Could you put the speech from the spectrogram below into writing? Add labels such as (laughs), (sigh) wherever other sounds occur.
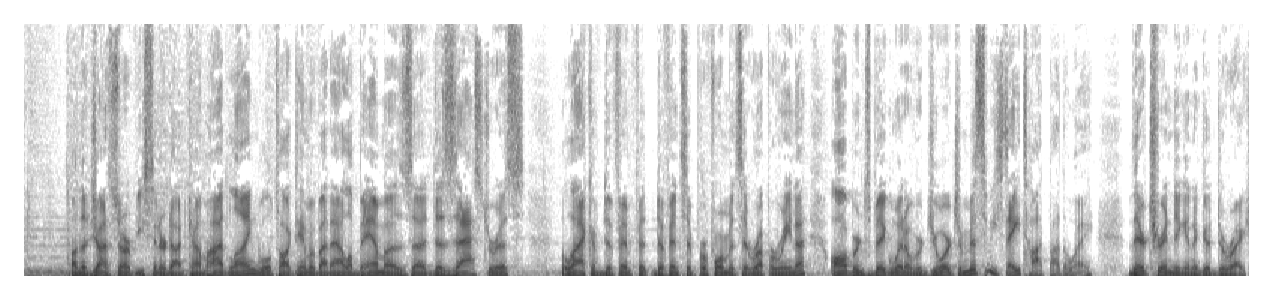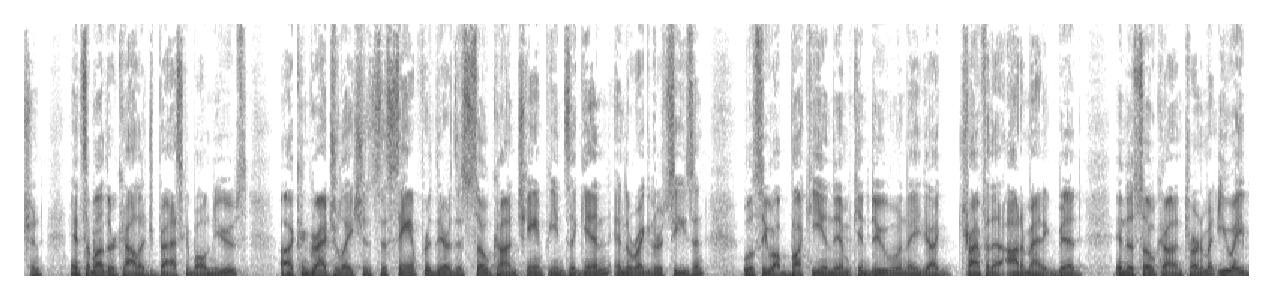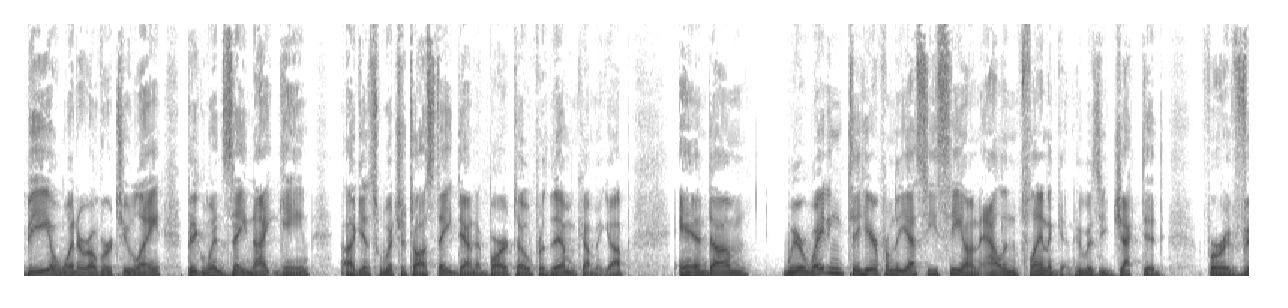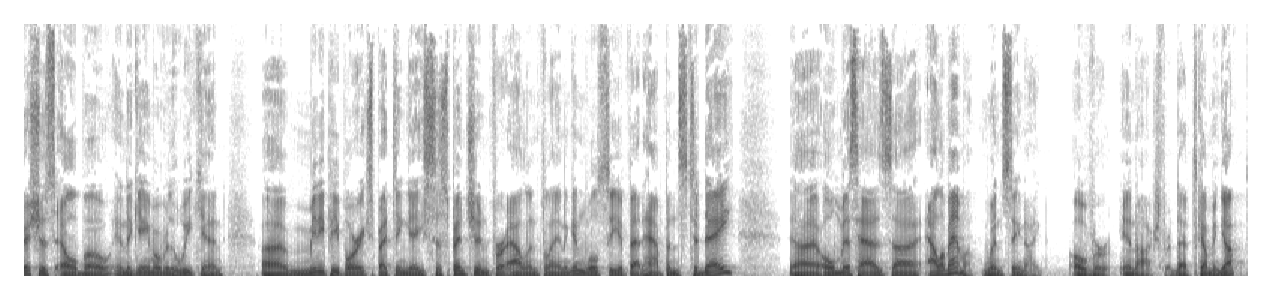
on the JohnsonRVCenter.com hotline. We'll talk to him about Alabama's uh, disastrous lack of def- defensive performance at Rupp Arena. Auburn's big win over Georgia. Mississippi State's hot, by the way. They're trending in a good direction. And some other college basketball news. Uh, congratulations to Samford. They're the SoCon champions again in the regular season. We'll see what Bucky and them can do when they uh, try for that automatic bid in the SoCon tournament. UAB, a winner over Tulane. Big Wednesday night game against Wichita State down at Bartow for them coming up. And, um, we're waiting to hear from the SEC on Allen Flanigan, who was ejected for a vicious elbow in the game over the weekend. Uh, many people are expecting a suspension for Allen Flanigan. We'll see if that happens today. Uh, Ole Miss has uh, Alabama Wednesday night over in Oxford. That's coming up.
